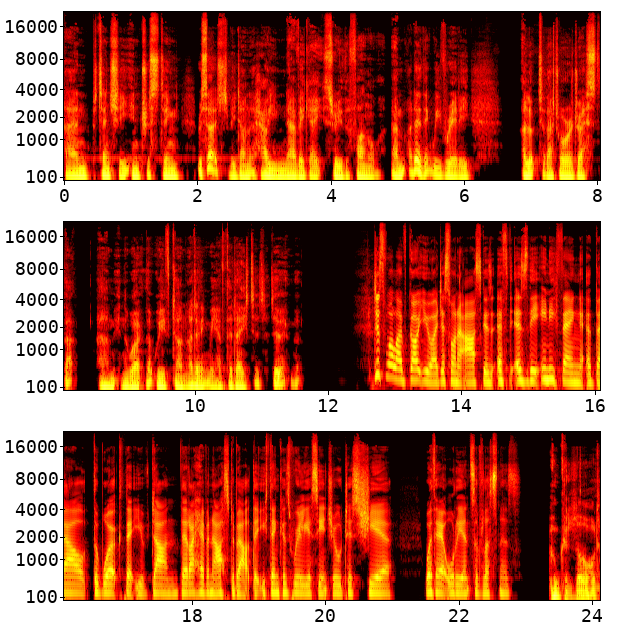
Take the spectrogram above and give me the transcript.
and potentially interesting research to be done at how you navigate through the funnel. Um, I don't think we've really uh, looked at that or addressed that um, in the work that we've done. I don't think we have the data to do it. But. Just while I've got you, I just want to ask: is if is there anything about the work that you've done that I haven't asked about that you think is really essential to share with our audience of listeners? Oh, good lord!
